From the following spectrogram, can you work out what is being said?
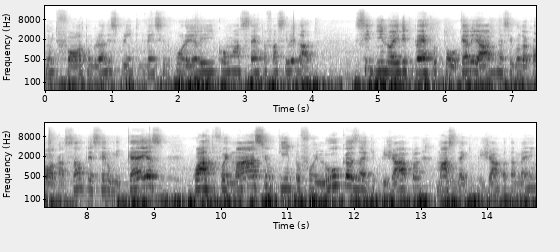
muito forte, um grande sprint vencido por ele e com uma certa facilidade. Seguindo aí de perto por Keliab na segunda colocação, terceiro Miqueias, quarto foi Márcio, quinto foi Lucas da equipe Japa, Márcio da equipe Japa também.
